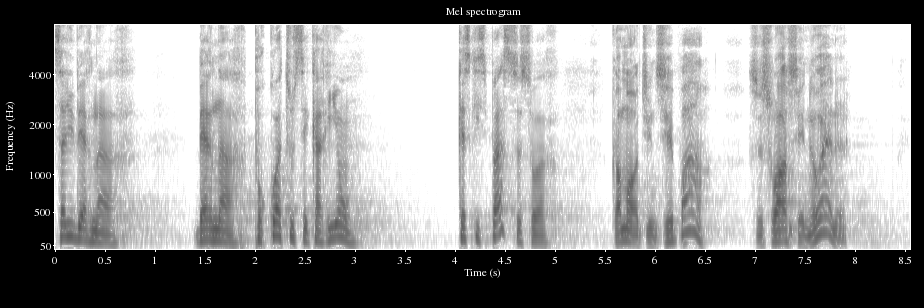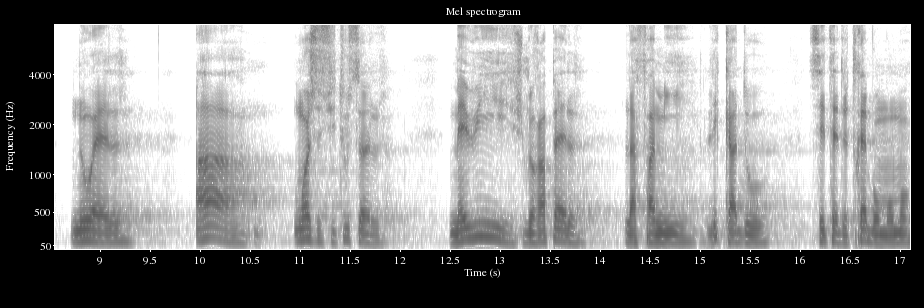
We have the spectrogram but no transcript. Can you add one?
Salut Bernard. Bernard, pourquoi tous ces carillons? Qu'est-ce qui se passe ce soir? Comment tu ne sais pas? Ce soir, c'est Noël. Noël. Ah, moi je suis tout seul. Mais oui, je me rappelle. La famille, les cadeaux, c'était de très bons moments.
